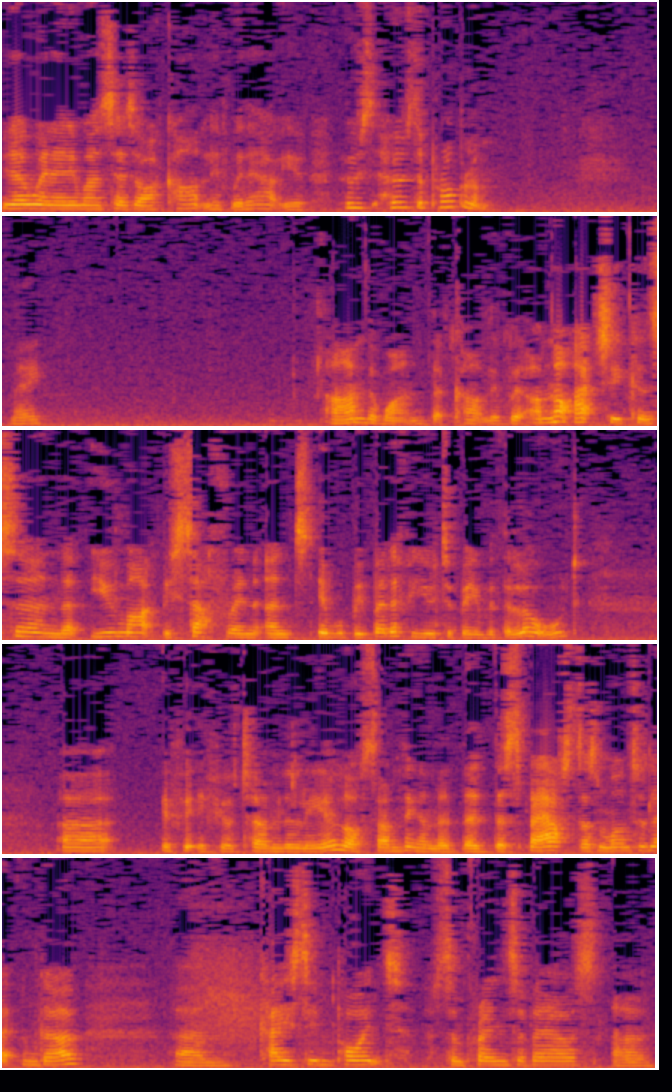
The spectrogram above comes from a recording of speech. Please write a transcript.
You know, when anyone says, "Oh, I can't live without you," who's who's the problem? Me. I'm the one that can't live with. I'm not actually concerned that you might be suffering, and it would be better for you to be with the Lord. Uh, if if you're terminally ill or something, and the, the, the spouse doesn't want to let them go. Um, case in point, some friends of ours. Um,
